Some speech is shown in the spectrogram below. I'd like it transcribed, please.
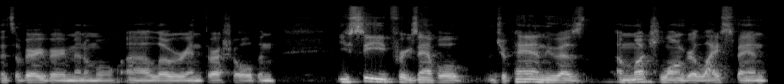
It's a very very minimal uh, lower end threshold. And you see, for example, Japan, who has a much longer lifespan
